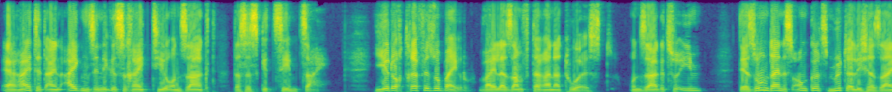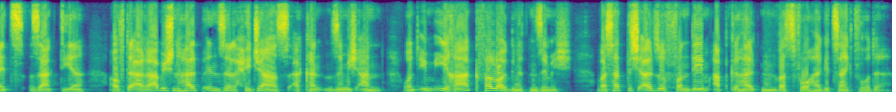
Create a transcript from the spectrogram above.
Er reitet ein eigensinniges Reittier und sagt, dass es gezähmt sei. Jedoch treffe Subair, weil er sanfterer Natur ist, und sage zu ihm, der Sohn deines Onkels mütterlicherseits sagt dir, auf der arabischen Halbinsel Hijaz erkannten sie mich an, und im Irak verleugneten sie mich. Was hat dich also von dem abgehalten, was vorher gezeigt wurde?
